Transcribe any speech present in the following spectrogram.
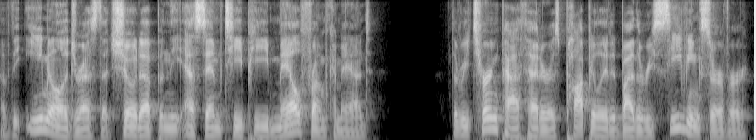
of the email address that showed up in the SMTP mail from command, the return path header is populated by the receiving server,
